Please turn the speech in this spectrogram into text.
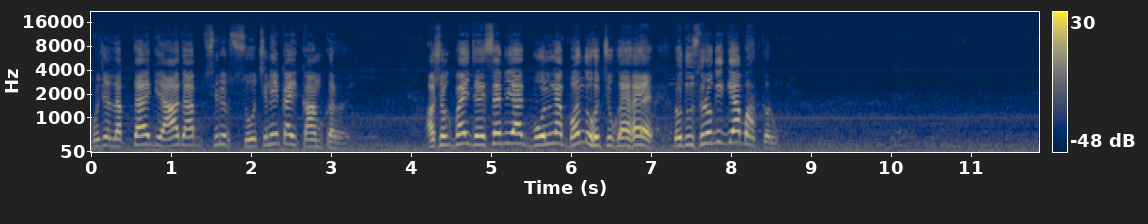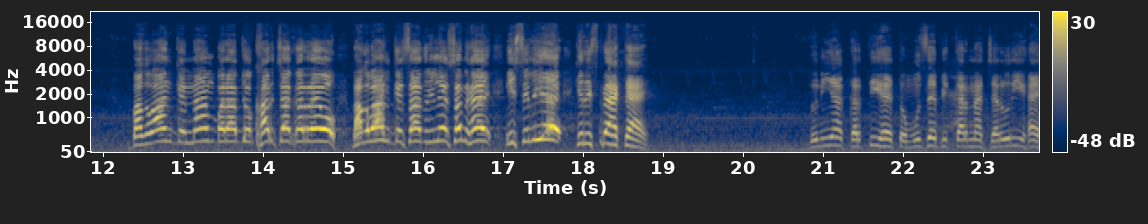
मुझे लगता है कि आज आप सिर्फ़ सोचने का ही काम कर रहे हैं। अशोक भाई, जैसे भी आज बोलना बंद हो चुका है तो दूसरों की क्या बात करूँ? भगवान के नाम पर आप जो खर्चा कर रहे हो, भगवान के साथ रिलेशन है, इसलिए कि रिस्पेक्ट है। दुनिया करती है तो मुझे भी करना ज़रूरी है,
